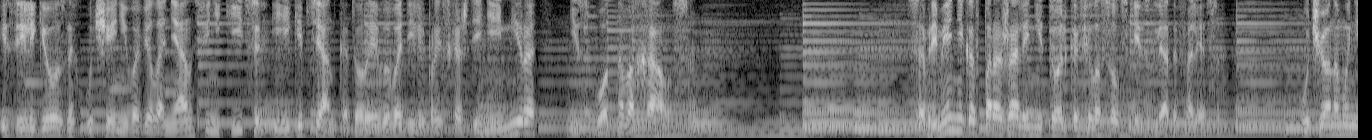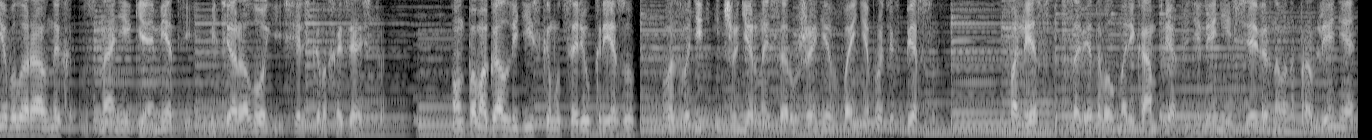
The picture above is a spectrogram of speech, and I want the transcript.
из религиозных учений вавилонян, финикийцев и египтян, которые выводили происхождение мира из водного хаоса. Современников поражали не только философские взгляды Фалеса. Ученому не было равных в знании геометрии, метеорологии, сельского хозяйства. Он помогал лидийскому царю Крезу возводить инженерные сооружения в войне против персов. Фалес советовал морякам при определении северного направления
